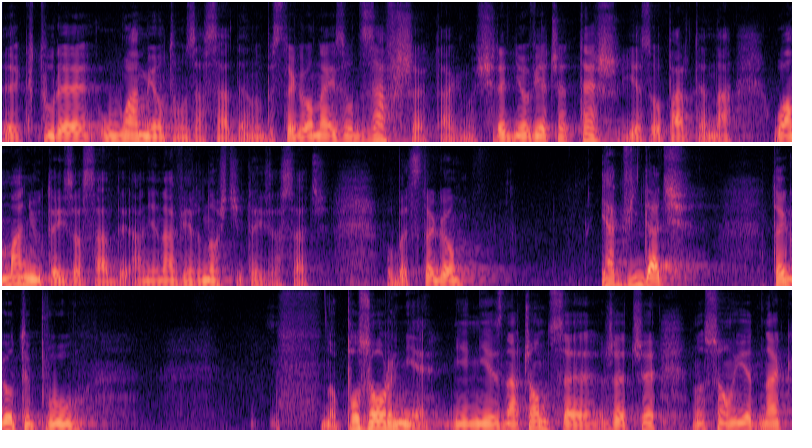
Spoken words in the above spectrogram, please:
e, które łamią tą zasadę. No bez tego ona jest od zawsze. Tak? No średniowiecze też jest oparte na łamaniu tej zasady, a nie na wierności tej zasadzie. Wobec tego, jak widać, tego typu no, pozornie nie, nieznaczące rzeczy no, są jednak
